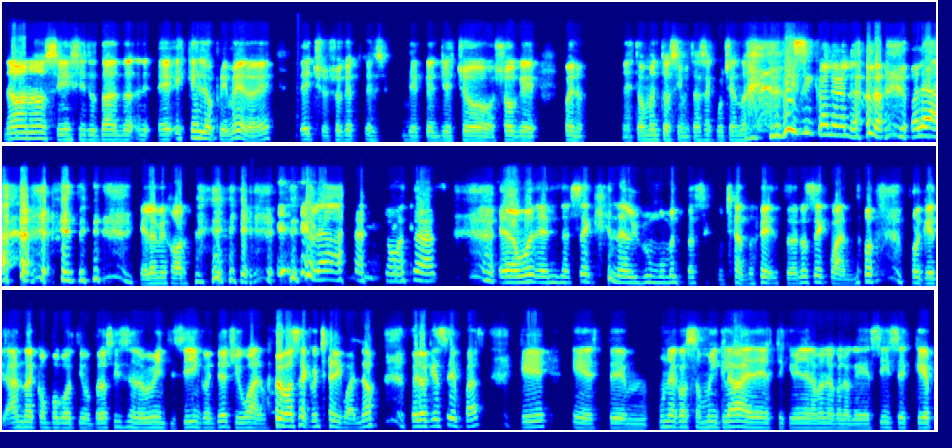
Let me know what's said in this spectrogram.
No, no, sí, sí, total. Eh, es que es lo primero, ¿eh? De hecho, yo que, de, de hecho, yo que, bueno, En este momento, si me estás escuchando, hola, hola, este, que es la mejor. hola, ¿cómo estás? Eh, sé que en algún momento estás escuchando esto, no sé cuándo, porque anda con poco tiempo, pero si es en el 25, 28, igual, lo vas a escuchar igual, ¿no? Pero que sepas que este, una cosa muy clave de esto que viene de la mano con lo que decís es que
